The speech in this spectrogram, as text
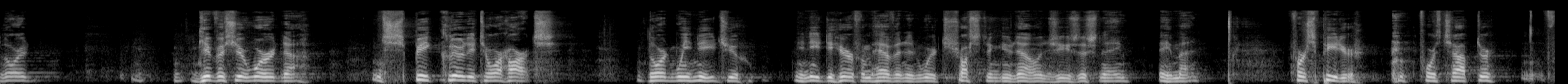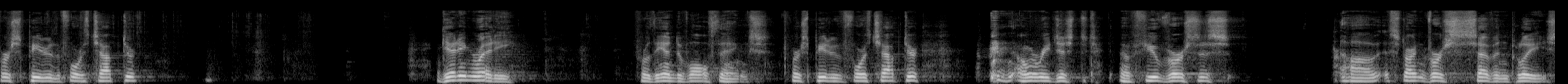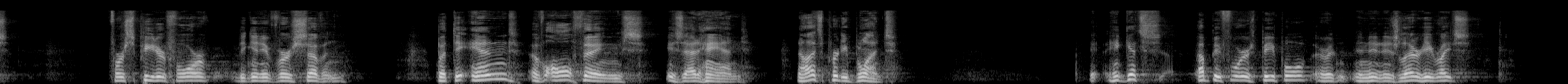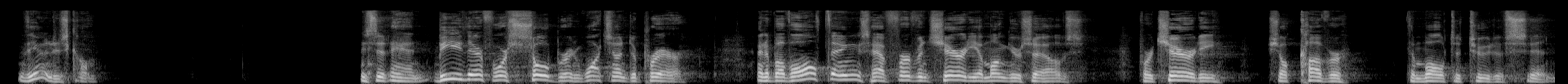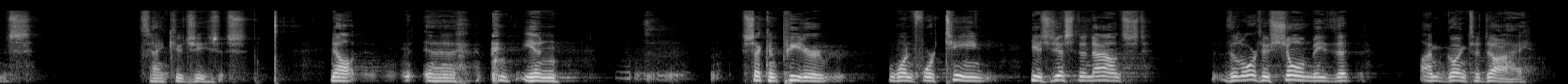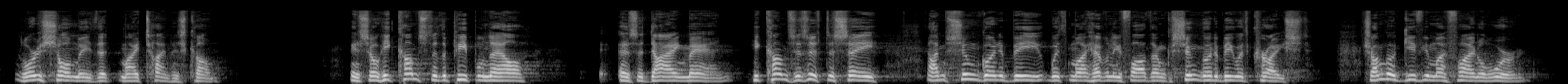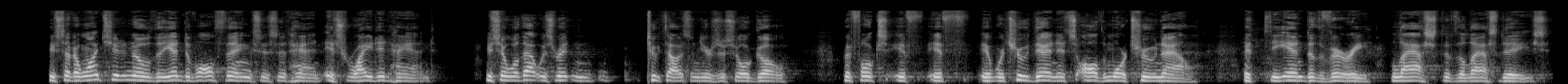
Lord, give us your word now and speak clearly to our hearts. Lord, we need you. We need to hear from heaven, and we're trusting you now in Jesus' name. Amen. First Peter, fourth chapter. First Peter, the fourth chapter. Getting ready for the end of all things. First Peter, the fourth chapter. I want to read just a few verses. Uh, start in verse 7, please. 1 Peter 4, beginning of verse 7. But the end of all things is at hand. Now that's pretty blunt. He gets up before his people, and in his letter he writes, The end has come. He said, And be therefore sober and watch unto prayer. And above all things, have fervent charity among yourselves, for charity shall cover the multitude of sins. Thank you, Jesus. Now, uh, in 2 Peter 1.14, he has just announced, the Lord has shown me that I'm going to die. The Lord has shown me that my time has come. And so he comes to the people now as a dying man. He comes as if to say, I'm soon going to be with my Heavenly Father. I'm soon going to be with Christ. So I'm going to give you my final word. He said, I want you to know the end of all things is at hand. It's right at hand. You say, well, that was written 2,000 years or so ago. But folks, if, if it were true then, it's all the more true now. At the end of the very last of the last days.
